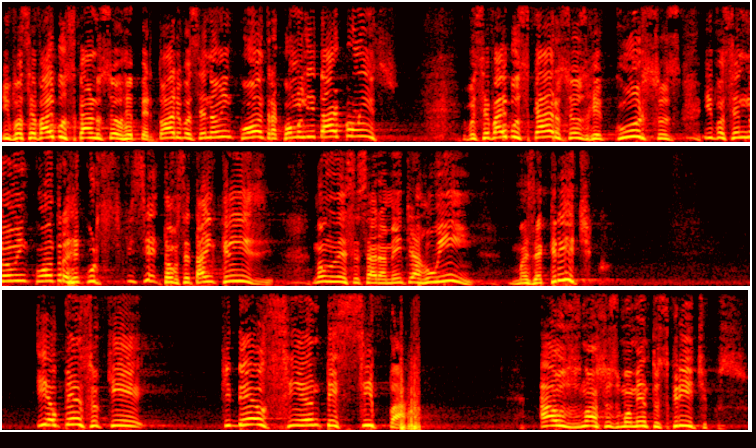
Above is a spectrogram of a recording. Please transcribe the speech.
E você vai buscar no seu repertório e você não encontra como lidar com isso. Você vai buscar os seus recursos e você não encontra recursos suficientes. Então você está em crise. Não necessariamente é ruim, mas é crítico. E eu penso que, que Deus se antecipa aos nossos momentos críticos.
